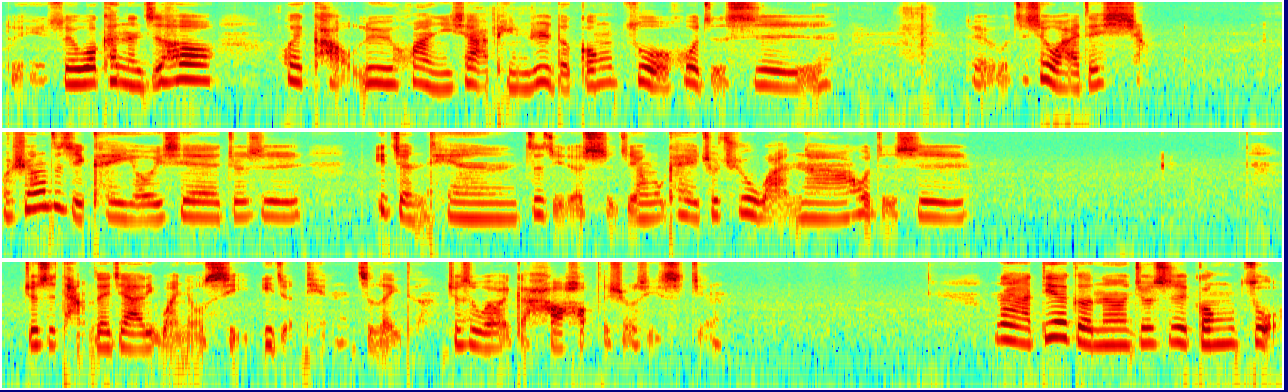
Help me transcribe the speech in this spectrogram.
对，所以我可能之后会考虑换一下平日的工作，或者是，对我这些我还在想。我希望自己可以有一些，就是一整天自己的时间，我可以出去玩啊，或者是就是躺在家里玩游戏一整天之类的，就是我有一个好好的休息时间。那第二个呢，就是工作，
